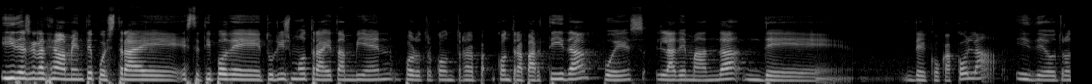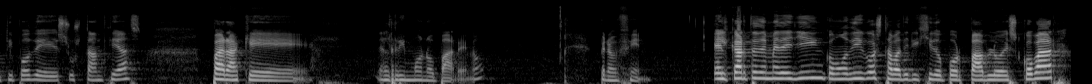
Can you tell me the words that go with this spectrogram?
Y desgraciadamente, pues trae este tipo de turismo trae también, por otra contrapartida, pues la demanda de, de Coca-Cola y de otro tipo de sustancias para que el ritmo no pare, ¿no? Pero en fin. El cártel de Medellín, como digo, estaba dirigido por Pablo Escobar,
